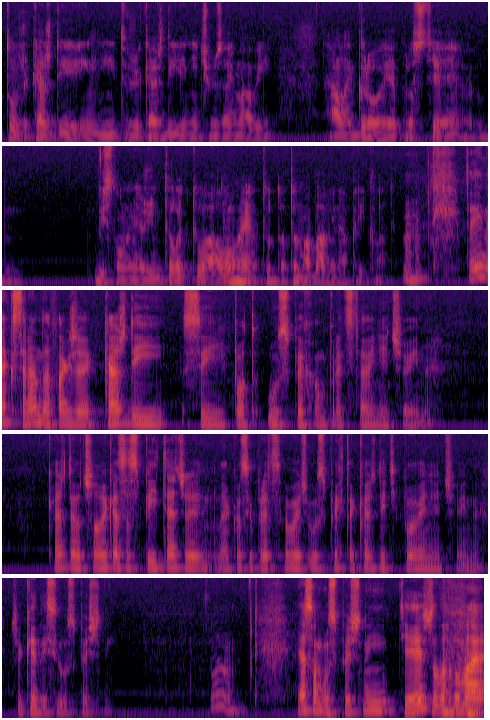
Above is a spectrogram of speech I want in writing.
to, že každý je iný, to, že každý je niečím zaujímavý, ale gro je proste vyslovene až intelektuálov a to, toto ma baví napríklad. Mhm. To je inak sranda fakt, že každý si pod úspechom predstaví niečo iné. Každého človeka sa spýta, že ako si predstavuješ úspech, tak každý ti povie niečo iné. Že kedy si úspešný. No, ja som úspešný tiež, lebo ma,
